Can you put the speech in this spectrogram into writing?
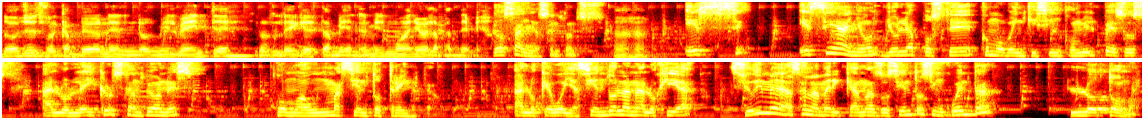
Dodgers fue campeón en 2020, los Lakers también, el mismo año de la pandemia. Dos años entonces. Ajá. Ese, ese año yo le aposté como 25 mil pesos a los Lakers campeones como a un más 130. A lo que voy haciendo la analogía, si hoy me das al América más 250, lo tomo.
